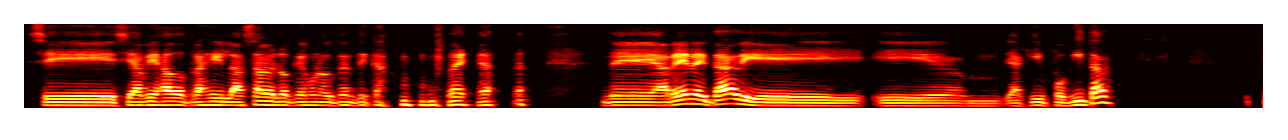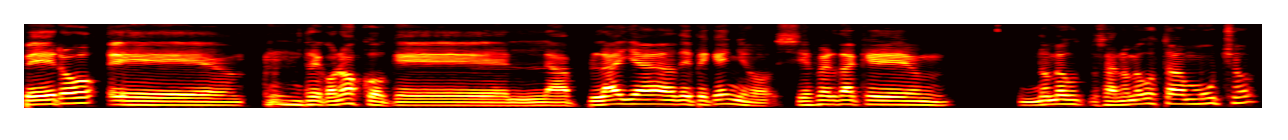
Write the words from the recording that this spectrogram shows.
si, si has viajado a otras islas sabes lo que es una auténtica playa de arena y tal, y, y, aquí poquita. Pero eh, reconozco que la playa de pequeño, sí es verdad que mm, no me, o sea, no me gustaba mucho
